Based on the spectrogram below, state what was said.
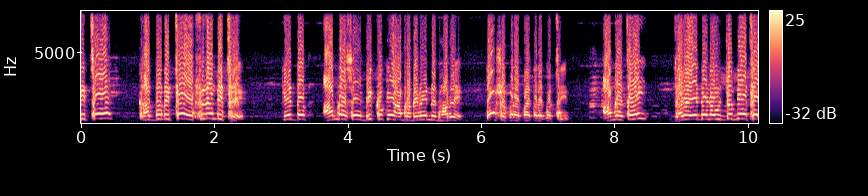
দিচ্ছে, খাদ্য দিচ্ছে অক্সিজেন দিচ্ছে। কিন্তু আমরা সেই বৃক্ষকে আমরা বিভিন্ন ভাবে ধ্বংস করার পায়তারা করছি। আমরা চাই যারা এই ধরনের উদ্যোগ নিয়েছে,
